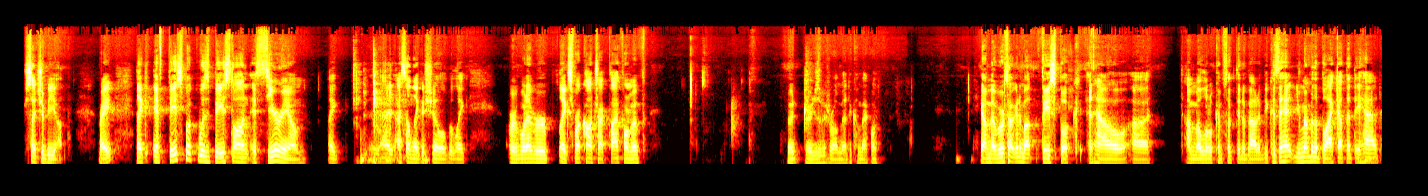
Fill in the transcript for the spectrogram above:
site should be up, right? Like if Facebook was based on Ethereum, like I, I sound like a shill, but like or whatever like smart contract platform of let me just wait for all men to come back on. Yeah, man, we're talking about Facebook and how uh, I'm a little conflicted about it because they had you remember the blackout that they had?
